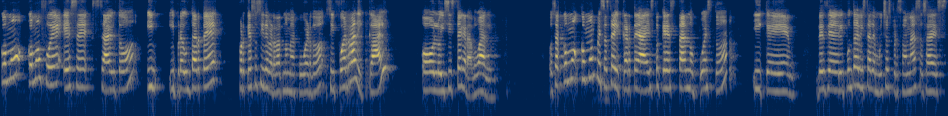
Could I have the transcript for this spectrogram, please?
¿cómo, cómo fue ese salto? Y, y preguntarte, porque eso sí de verdad no me acuerdo, si fue radical o lo hiciste gradual. O sea, ¿cómo, ¿cómo empezaste a dedicarte a esto que es tan opuesto y que desde el punto de vista de muchas personas, o sea, es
